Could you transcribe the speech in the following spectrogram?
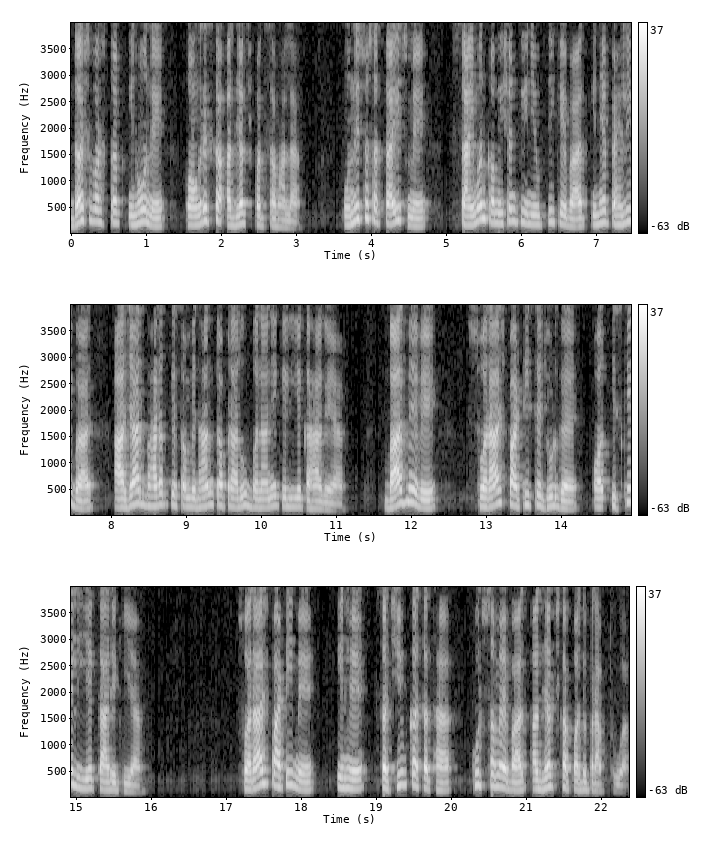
10 वर्ष तक इन्होंने कांग्रेस का अध्यक्ष पद संभाला। 1927 में साइमन कमीशन की नियुक्ति के बाद इन्हें पहली बार आज़ाद भारत के संविधान का प्रारूप बनाने के लिए कहा गया। बाद में वे स्वराज पार्टी से जुड़ गए और इसके लिए कार्य किया। स्वराज पार्टी में इन्हें सचिव का तथा कुछ समय बाद अध्यक्ष का पद प्राप्त हुआ।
